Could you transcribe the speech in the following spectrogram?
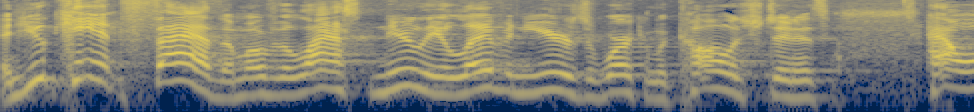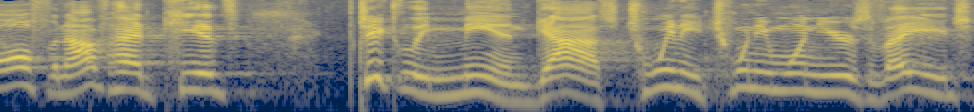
And you can't fathom over the last nearly 11 years of working with college students how often I've had kids, particularly men, guys, 20, 21 years of age,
